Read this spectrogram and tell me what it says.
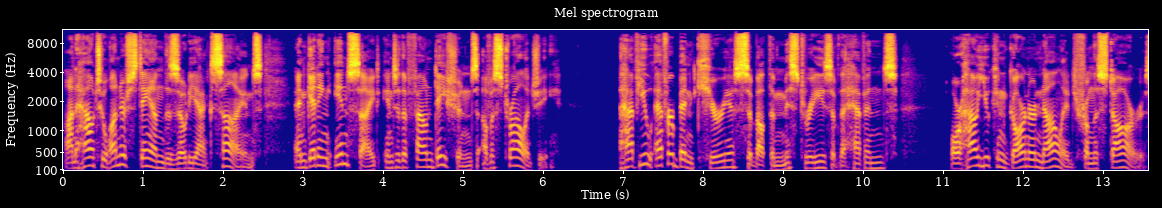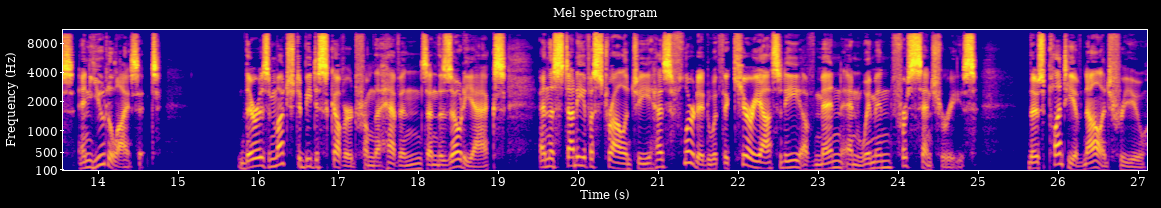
on how to understand the zodiac signs and getting insight into the foundations of astrology. Have you ever been curious about the mysteries of the heavens? Or how you can garner knowledge from the stars and utilize it? There is much to be discovered from the heavens and the zodiacs, and the study of astrology has flirted with the curiosity of men and women for centuries. There's plenty of knowledge for you,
